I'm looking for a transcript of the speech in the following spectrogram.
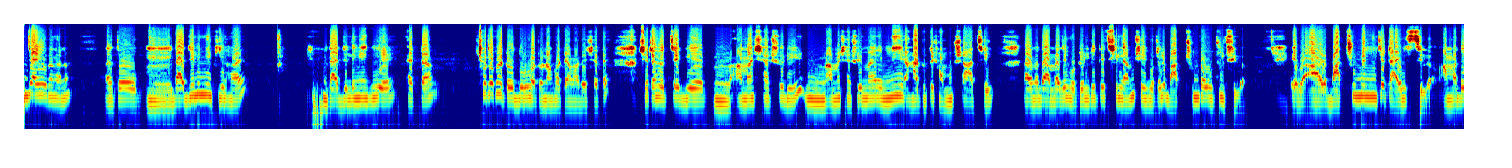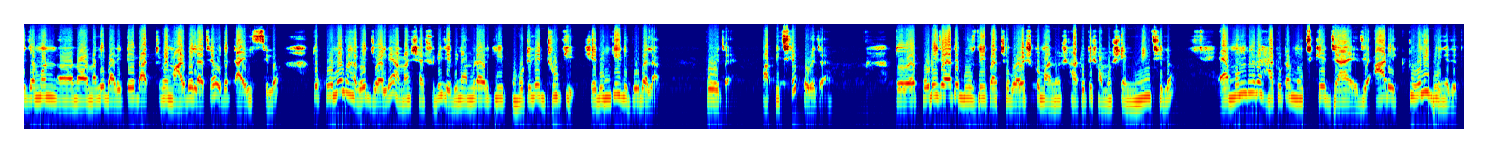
যাই হোক না কেন তো দার্জিলিং এ কি হয়? দার্জিলিং এ গিয়ে একটা ছোটখাটো দুর্ঘটনা ঘটে আমাদের সাথে। সেটা হচ্ছে গিয়ে আমার শাশুড়ি আমার শাশুড়ি মায়ের এমনি হাঁটুতে সমস্যা আছেই। তার মধ্যে আমরা যে হোটেলটিতে ছিলাম, সেই হোটেলে বাথরুমটা উঁচু ছিল। এবার, আর বাথরুমের নিচে টাইলস ছিল। আমাদের যেমন নর্মালি বাড়িতে বাথরুমে মার্বেল আছে, ওদের টাইলস ছিল। তো কোনোভাবে জলে আমার শাশুড়ি যেদিন আমরা আর কি হোটেলে ঢুকি, সেদিনকেই দুপুরবেলা পড়ে যায়, পা পিছলে পড়ে যায়। তো পড়ে যাওয়াতে বুঝতেই পারছ বয়স্ক মানুষ হাঁটুতে সমস্যা এমনিই ছিল। এমন ভাবে হাঁটুটা মুচকে যায় যে আর একটু হলেই ভেঙে যেত।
